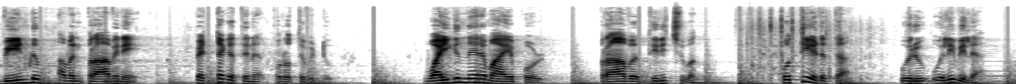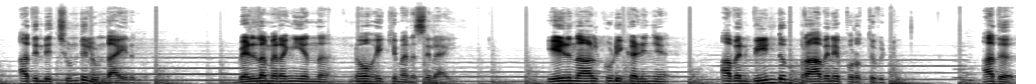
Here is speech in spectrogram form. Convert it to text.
വീണ്ടും അവൻ പ്രാവിനെ പെട്ടകത്തിന് പുറത്തുവിട്ടു. വൈകുന്നേരമായപ്പോൾ പ്രാവ് തിരിച്ചു വന്നു. കൊത്തിയെടുത്ത ഒരു ഒലിവില അതിന്റെ ചുണ്ടിലുണ്ടായിരുന്നു. വെള്ളമിറങ്ങിയെന്ന് നോഹയ്ക്ക് മനസ്സിലായി. ഏഴ് നാൾ കൂടി കഴിഞ്ഞ് അവൻ വീണ്ടും പ്രാവിനെ പുറത്തുവിട്ടു അത്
